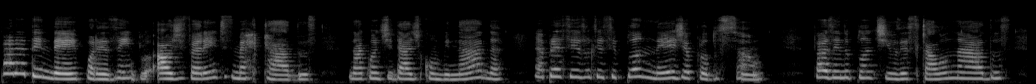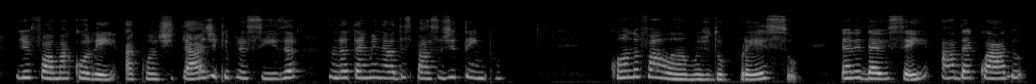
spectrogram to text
Para atender, por exemplo, aos diferentes mercados na quantidade combinada, é preciso que se planeje a produção, fazendo plantios escalonados, de forma a colher a quantidade que precisa num determinado espaço de tempo. Quando falamos do preço, ele deve ser adequado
